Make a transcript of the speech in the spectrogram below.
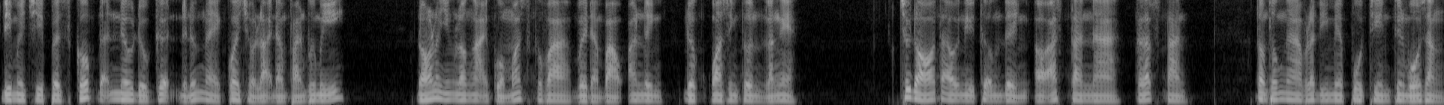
Dmitry Peskov đã nêu điều kiện để nước này quay trở lại đàm phán với Mỹ. Đó là những lo ngại của Moscow về đảm bảo an ninh được Washington lắng nghe. Trước đó tại hội nghị thượng đỉnh ở Astana, Kazakhstan, Tổng thống Nga Vladimir Putin tuyên bố rằng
